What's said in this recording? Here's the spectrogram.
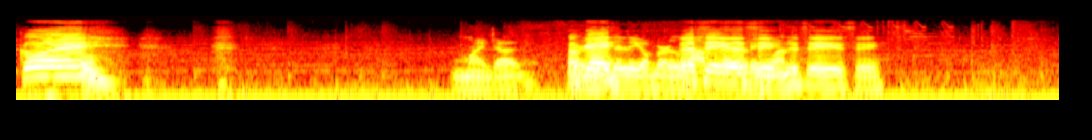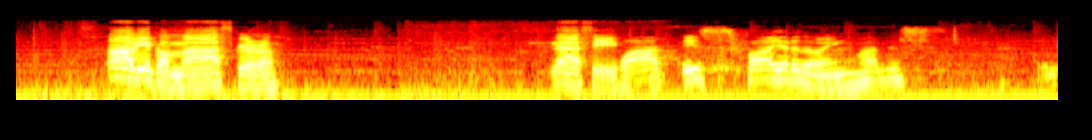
Corey! Oh my god. Okay, literally let's see, let's see, let's see, let's see. Ah, bien con máscara. Nah, see. What is fire doing? What is... It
